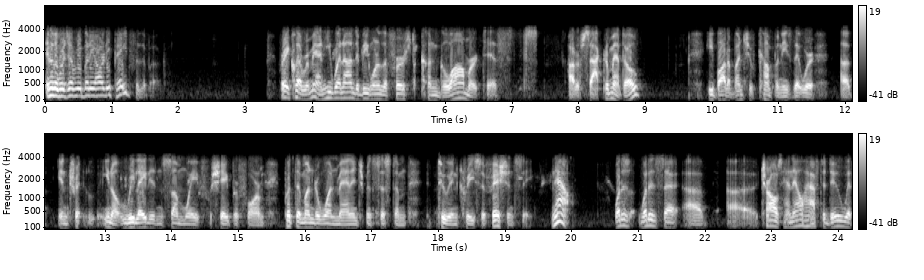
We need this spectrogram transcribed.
In other words, everybody already paid for the book very clever man. He went on to be one of the first conglomeratists out of Sacramento. He bought a bunch of companies that were uh, intri- you know, related in some way, shape, or form, put them under one management system to increase efficiency. Now, what is what does uh, uh, uh, Charles Haanel have to do with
